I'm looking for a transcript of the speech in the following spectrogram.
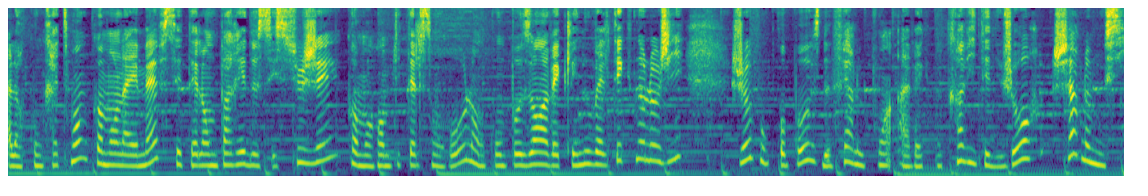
Alors concrètement, comment l'AMF s'est-elle emparée de ces sujets? Comment remplit-elle son rôle en composant avec les nouvelles technologies? Je vous propose de faire le point avec notre invité du jour, Charles Moussy.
